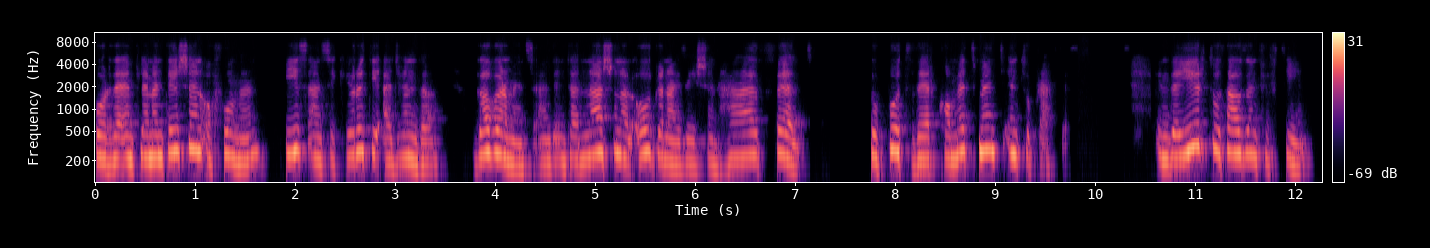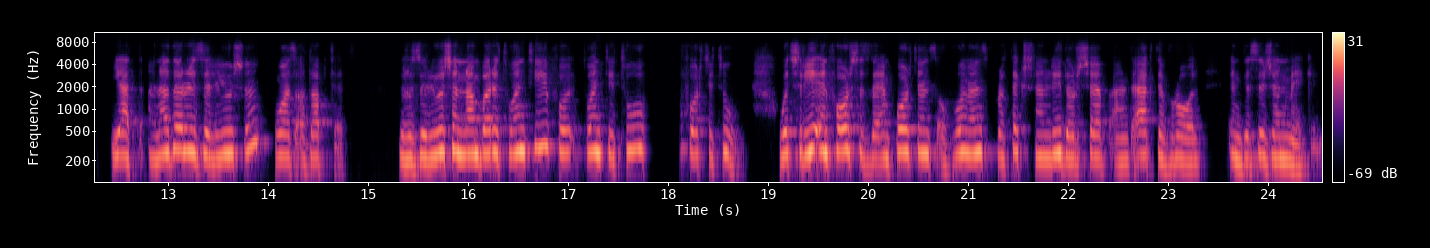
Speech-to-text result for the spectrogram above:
for the implementation of women, peace and security agenda, governments and international organizations have failed to put their commitment into practice. In the year 2015, yet another resolution was adopted, resolution number 2242, which reinforces the importance of women's protection, leadership, and active role in decision making.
